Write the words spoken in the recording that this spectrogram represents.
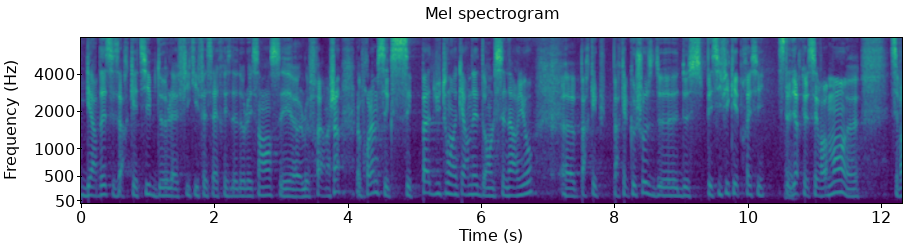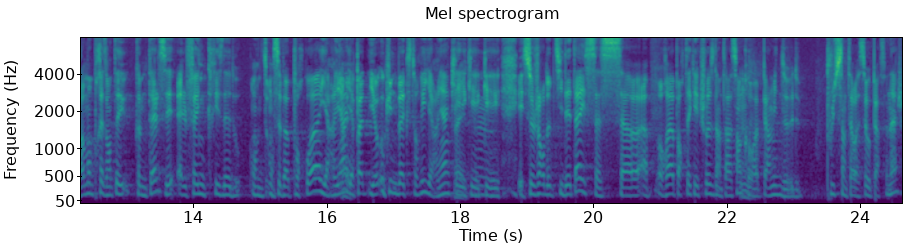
garder ces archétypes de la fille qui fait sa crise d'adolescence et euh, le frère, machin. Le problème, c'est que c'est pas du tout incarné dans le scénario euh, par, quel- par quelque chose de, de spécifique et précis. C'est-à-dire que c'est vraiment, c'est vraiment présenté comme tel. C'est elle fait une crise d'ado. On ne sait pas pourquoi. Il y a rien. Il y a pas. Il y a aucune backstory. Il y a rien qui, est, qui est- qui est- Et ce genre de petits détails, ça, aurait apporté quelque chose d'intéressant qui aurait permis de, de plus s'intéresser au personnage.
